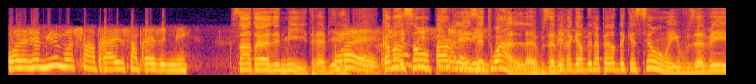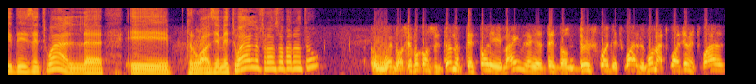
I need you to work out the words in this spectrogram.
Ouais, j'aime mieux, moi, 113, 113 et demi. 113 et demi, très bien. Ouais. Commençons par les vie. étoiles. Vous avez regardé la période de questions et vous avez des étoiles. Et troisième étoile, François Parenteau? Oui, bon, c'est pas consultant, mais peut-être pas les mêmes. là. Il y a peut-être donc deux choix d'étoiles. Moi, ma troisième étoile,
